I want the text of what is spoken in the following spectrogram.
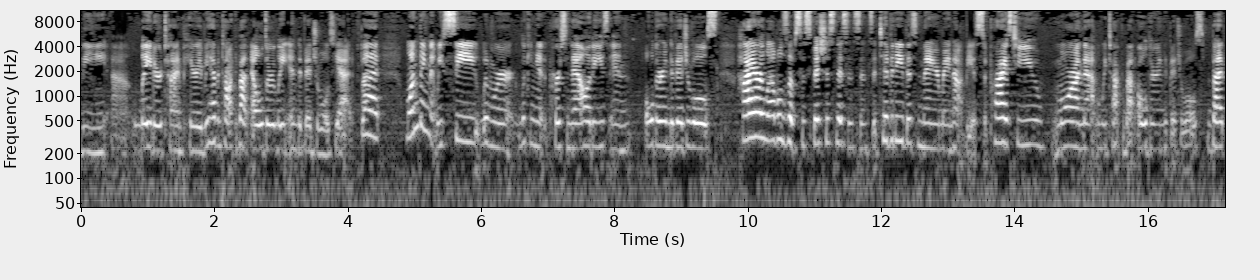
the uh, later time period, we haven't talked about elderly individuals yet, but one thing that we see when we're looking at personalities in older individuals, higher levels of suspiciousness and sensitivity. This may or may not be a surprise to you. More on that when we talk about older individuals. But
